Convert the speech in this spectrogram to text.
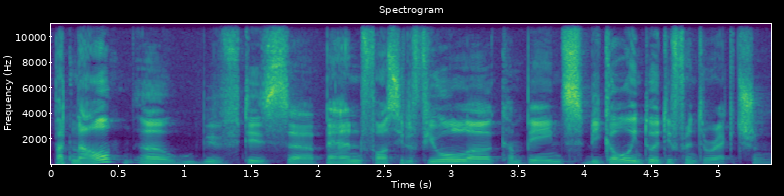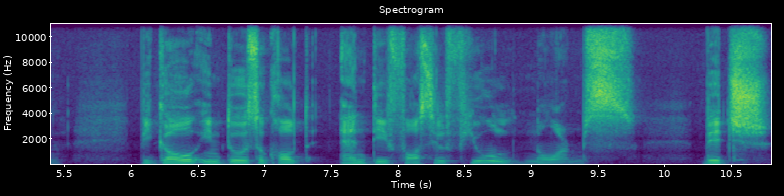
But now, uh, with these uh, ban fossil fuel uh, campaigns, we go into a different direction. We go into so called anti fossil fuel norms, which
